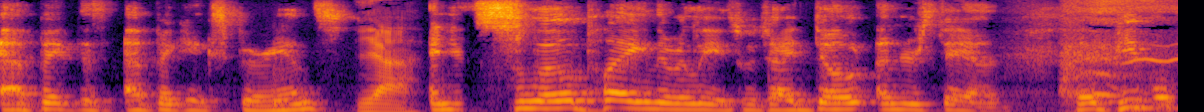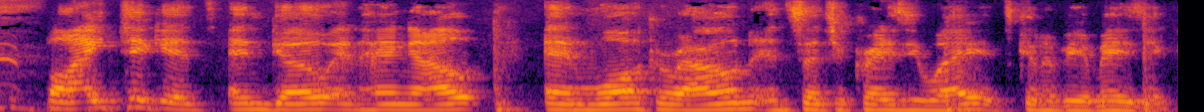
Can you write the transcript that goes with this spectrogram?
epic. This epic experience Yeah. and you're slow playing the release, which I don't understand. That people buy tickets and go and hang out and walk around in such a crazy way, it's going to be amazing.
